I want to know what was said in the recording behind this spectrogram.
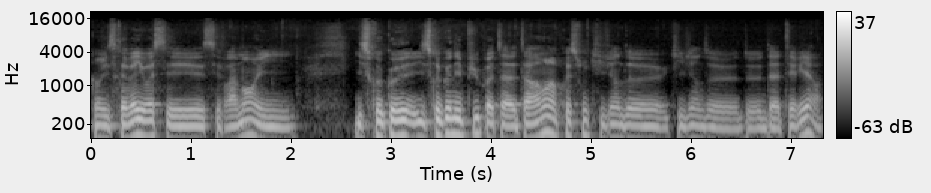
quand il se réveille, ouais, c'est vraiment. Il se, reconnaît, il se reconnaît plus quoi. T'as as vraiment l'impression qu'il vient de, qu'il vient de, d'atterrir.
